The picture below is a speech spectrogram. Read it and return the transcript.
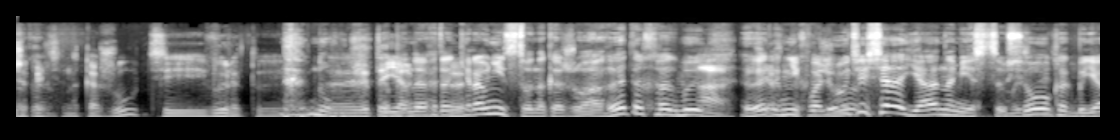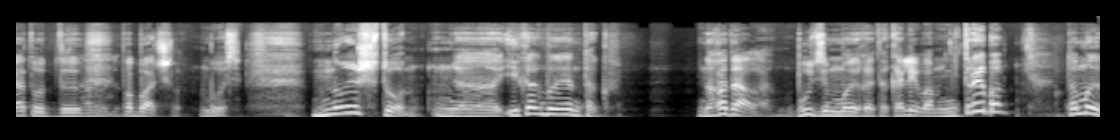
Чакайте, накажу ці выратую ну, это я гэта кіраўніцтва накажу А гэта как бы а, гэта не хвалюйцеся я на месцы все как бы я тут э, побачыла Вось. Ну і что? І как бы так нагадала будем мы гэта калі вам не трэба то мы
